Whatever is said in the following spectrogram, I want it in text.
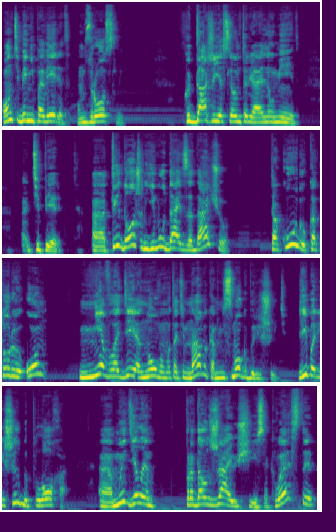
Он тебе не поверит, он взрослый. Даже если он это реально умеет э, теперь. А, ты должен ему дать задачу такую, которую он, не владея новым вот этим навыком, не смог бы решить. Либо решил бы плохо. А, мы делаем продолжающиеся квесты,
